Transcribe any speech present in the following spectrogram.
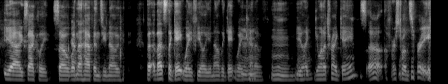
Yeah, exactly. So when that happens, you know, that, that's the gateway feel. You know, the gateway Mhm. kind of. Mm, you like you want to try games? Oh, the first one's free.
